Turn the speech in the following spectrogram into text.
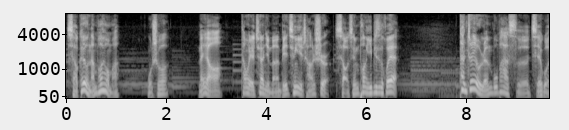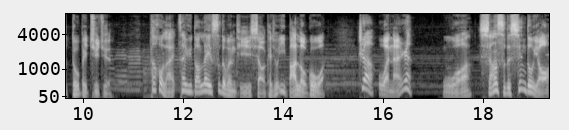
小 K 有男朋友吗？”我说：“没有。”但我也劝你们别轻易尝试，小心碰一鼻子灰。但真有人不怕死，结果都被拒绝。到后来再遇到类似的问题，小 K 就一把搂过我：“这我男人，我想死的心都有。”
